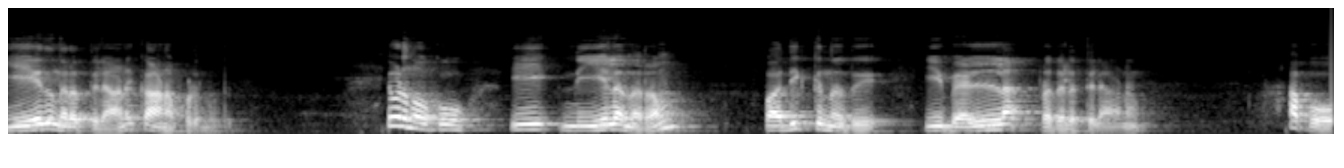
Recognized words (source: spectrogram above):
ഏത് നിറത്തിലാണ് കാണപ്പെടുന്നത്? ഇവിടെ നോക്കൂ ഈ നീല നിറം പതിക്കുന്നത് ഈ വെള്ള പ്രതലത്തിലാണ്. അപ്പോൾ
